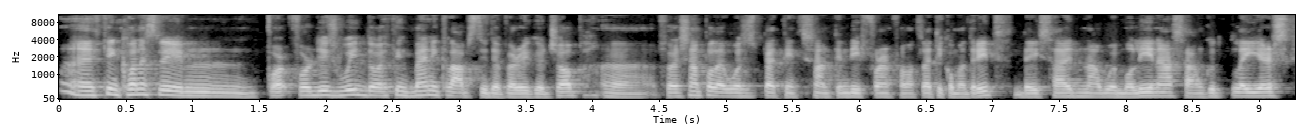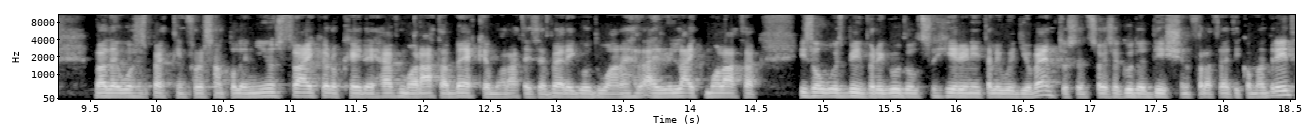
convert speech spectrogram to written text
I think honestly, um, for, for this window, I think many clubs did a very good job. Uh, for example, I was expecting something different from Atletico Madrid. They signed now with Molina, some good players, but I was expecting, for example, a new striker. Okay, they have Morata back, and Morata is a very good one. I, I really like Morata. He's always been very good also here in Italy with Juventus, and so it's a good addition for Atletico Madrid.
